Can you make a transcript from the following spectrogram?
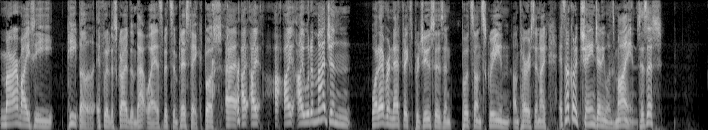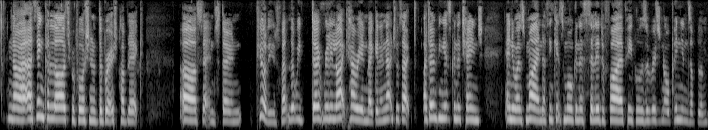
marmitey people, if we'll describe them that way. It's a bit simplistic, but uh, I, I, I, I would imagine whatever Netflix produces and puts on screen on Thursday night, it's not going to change anyone's minds, is it? No, I think a large proportion of the British public are set in stone purely the fact that we don't really like Harry and Meghan. In actual fact, I don't think it's going to change anyone's mind. I think it's more going to solidify people's original opinions of them.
